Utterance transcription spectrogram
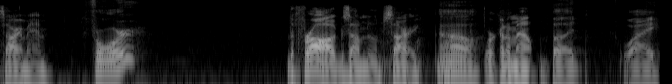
Sorry, man. four The frogs, I'm, I'm sorry. oh Working them out. bud why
